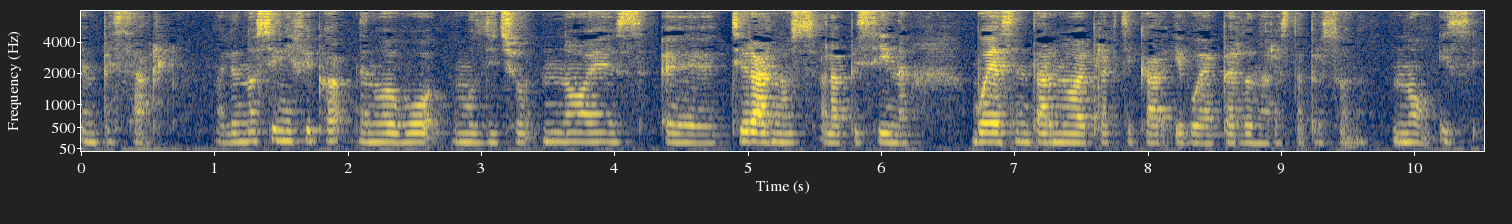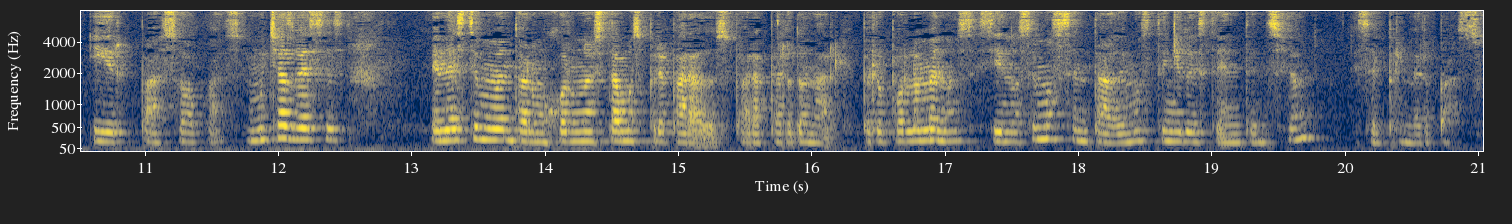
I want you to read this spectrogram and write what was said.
empezarlo. ¿vale? No significa, de nuevo, hemos dicho, no es eh, tirarnos a la piscina voy a sentarme, voy a practicar y voy a perdonar a esta persona. No, es ir paso a paso. Muchas veces en este momento a lo mejor no estamos preparados para perdonarle, pero por lo menos si nos hemos sentado, hemos tenido esta intención, es el primer paso.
